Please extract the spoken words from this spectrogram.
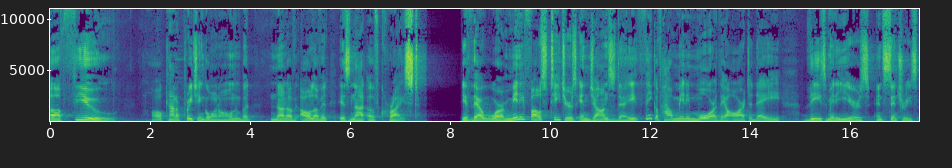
a few. All kind of preaching going on, but none of all of it is not of Christ. If there were many false teachers in John's day, think of how many more there are today, these many years and centuries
